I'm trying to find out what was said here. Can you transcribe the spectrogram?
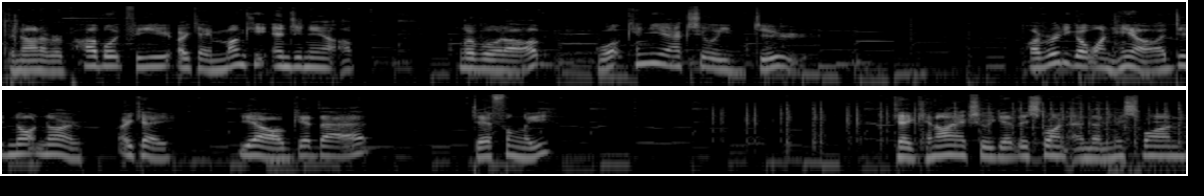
Banana Republic for you. Okay, Monkey Engineer up, level it up. What can you actually do? I've already got one here. I did not know. Okay, yeah, I'll get that. Definitely. Okay, can I actually get this one and then this one?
